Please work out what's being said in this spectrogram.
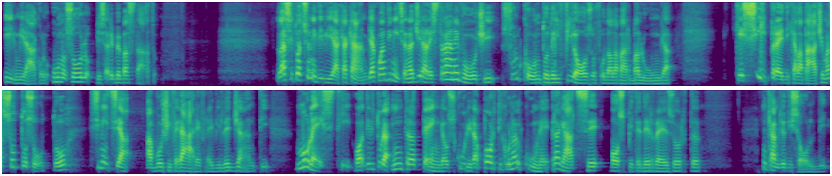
il miracolo, uno solo gli sarebbe bastato. La situazione idilliaca cambia quando iniziano a girare strane voci sul conto del filosofo dalla barba lunga, che sì predica la pace, ma sotto sotto si inizia a vociferare fra i villeggianti molesti o addirittura intrattenga oscuri rapporti con alcune ragazze ospite del resort, in cambio di soldi.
